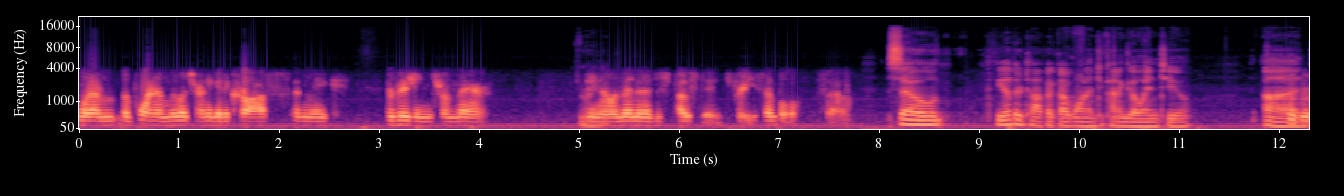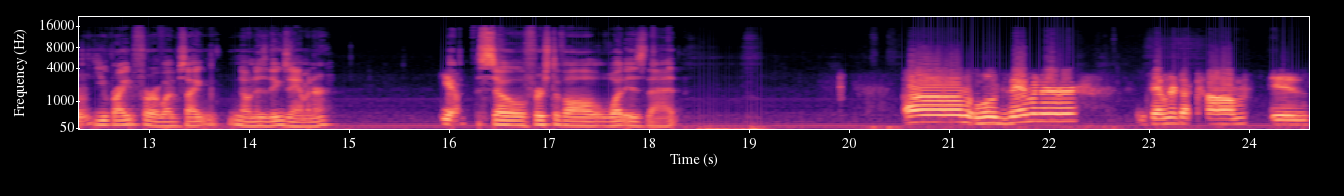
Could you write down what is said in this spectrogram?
what I'm the point I'm really trying to get across, and make revisions from there. Right. You know, and then I just post it. It's pretty simple. So So, the other topic I wanted to kind of go into, uh, Mhm. you write for a website known as the Examiner. yeah. So, first of all, what is that? Um, well, Examiner, Examiner.com is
